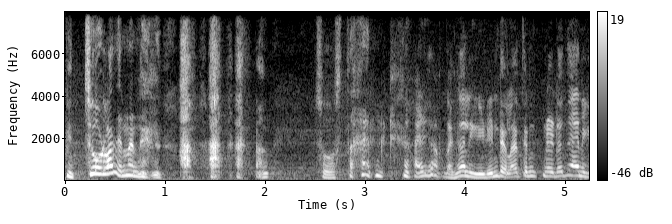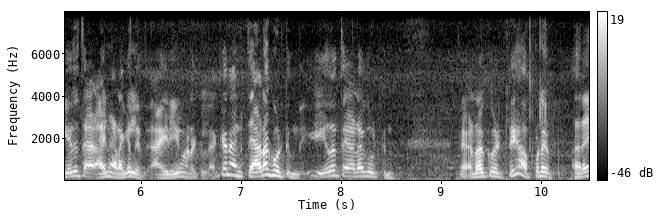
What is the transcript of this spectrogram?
పిచ్చోళ్ళ తిన్నాను నేను. చూస్తా. ఆయనకి అర్థం కాదు ఈడేంటి ఎలా తింటున్నాడు అని ఆయనకి ఏదో ఆయన అడగలేదు. ఆయన ఏం అడగలేదు కానీ ఆయన తేడా కొట్టింది. ఏదో తేడా కొట్టింది. తేడా కొట్టి అప్పుడే అరే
